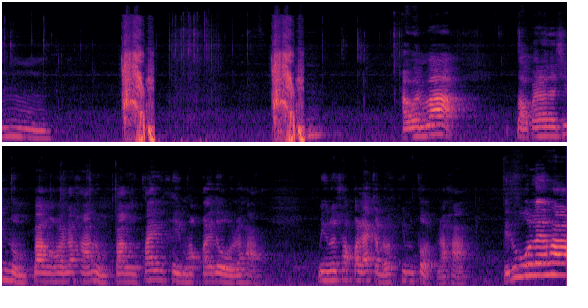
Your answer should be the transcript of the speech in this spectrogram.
อืม เอาเป็นว่า ต่อไปเราจะชิมขนมปังเขานะคะขนมปังไส้ครีมฮอกไกโดนะคะ มีรสช็อกโกแลตกับรสครีมสดนะคะ เดี๋ยวดูกันเลยค่ะ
